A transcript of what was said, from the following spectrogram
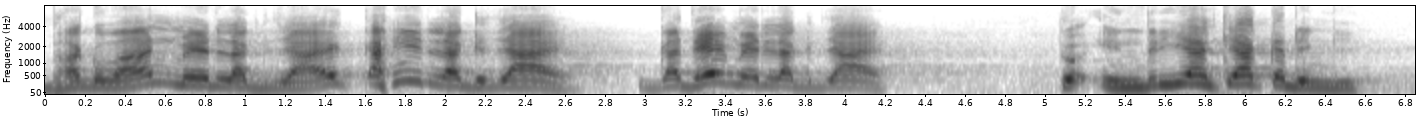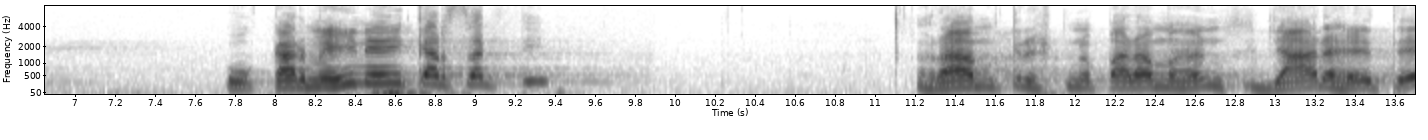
भगवान में लग जाए, कहीं लग जाए, गधे में लग जाए तो इंद्रियाँ क्या करेंगी? वो कर्म ही नहीं कर सकती। रामकृष्ण परमहंस जा रहे थे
